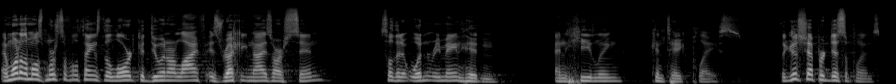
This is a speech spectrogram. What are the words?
And one of the most merciful things the Lord could do in our life is recognize our sin so that it wouldn't remain hidden and healing can take place. The Good Shepherd disciplines.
